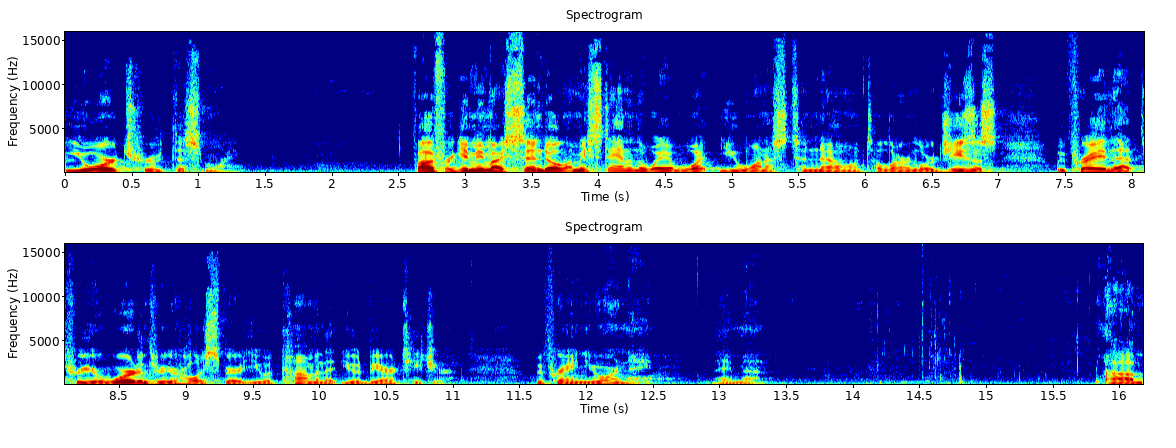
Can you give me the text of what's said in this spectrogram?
your truth this morning. Father, forgive me my sin. Don't let me stand in the way of what you want us to know and to learn. Lord Jesus, we pray that through your word and through your Holy Spirit, you would come and that you would be our teacher. We pray in your name. Amen. Um,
